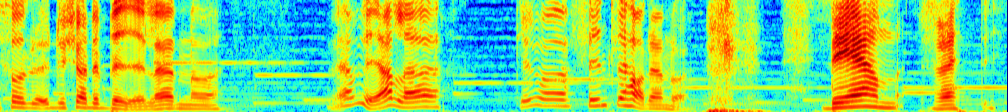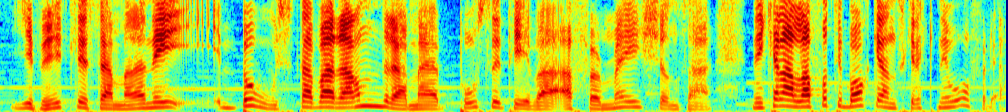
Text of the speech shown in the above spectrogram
så du körde bilen och... Ja, vi alla... Gud vad fint vi har det ändå. Det är en rätt gemytlig stämma. Ni boostar varandra med positiva affirmations här. Ni kan alla få tillbaka en skräcknivå för det.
